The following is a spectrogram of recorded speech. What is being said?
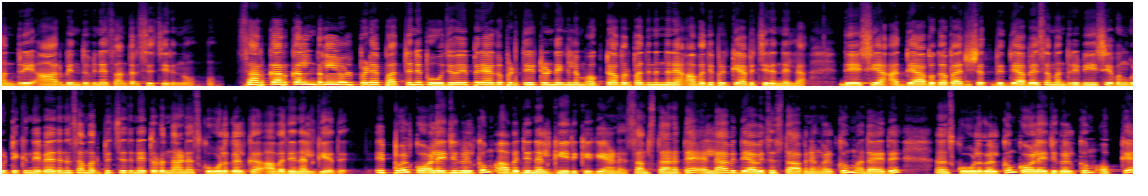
മന്ത്രി ആർ ബിന്ദുവിനെ സന്ദർശിച്ചിരുന്നു. സർക്കാർ കലണ്ടറിൽ ഉൾപ്പെടെ പത്തിന് പൂജവയ്പ് രേഖപ്പെടുത്തിയിട്ടുണ്ടെങ്കിലും ഒക്ടോബർ പതിനൊന്നിന് അവധി പ്രഖ്യാപിച്ചിരുന്നില്ല. ദേശീയ അധ്യാപക പരിഷത്ത് വിദ്യാഭ്യാസ മന്ത്രി വി ശിവൻകുട്ടിക്ക് നിവേദനം സമർപ്പിച്ചതിനെ തുടർന്നാണ് സ്കൂളുകൾക്ക് അവധി നൽകിയത്. ഇപ്പോൾ കോളേജുകൾക്കും അവധി നൽകിയിരിക്കുകയാണ്. സംസ്ഥാനത്തെ എല്ലാ വിദ്യാഭ്യാസ സ്ഥാപനങ്ങൾക്കും അതായത് സ്കൂളുകൾക്കും കോളേജുകൾക്കും ഒക്കെ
